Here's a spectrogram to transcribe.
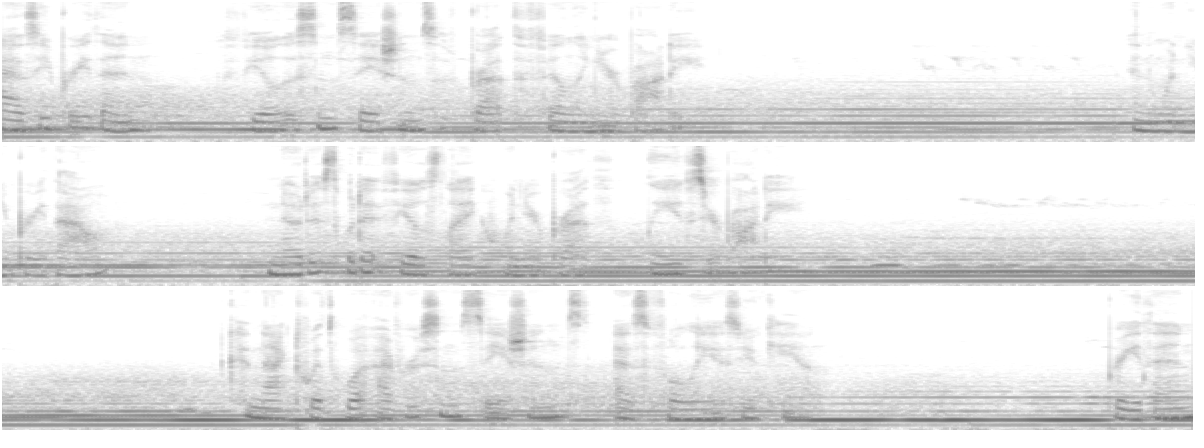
As you breathe in, feel the sensations of breath filling your body. And when you breathe out, notice what it feels like when your breath leaves your body. Connect with whatever sensations as fully as you can. Breathe in,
